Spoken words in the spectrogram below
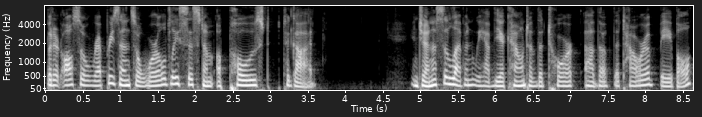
but it also represents a worldly system opposed to God. In Genesis 11, we have the account of the, tor- uh, the, the Tower of Babel.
